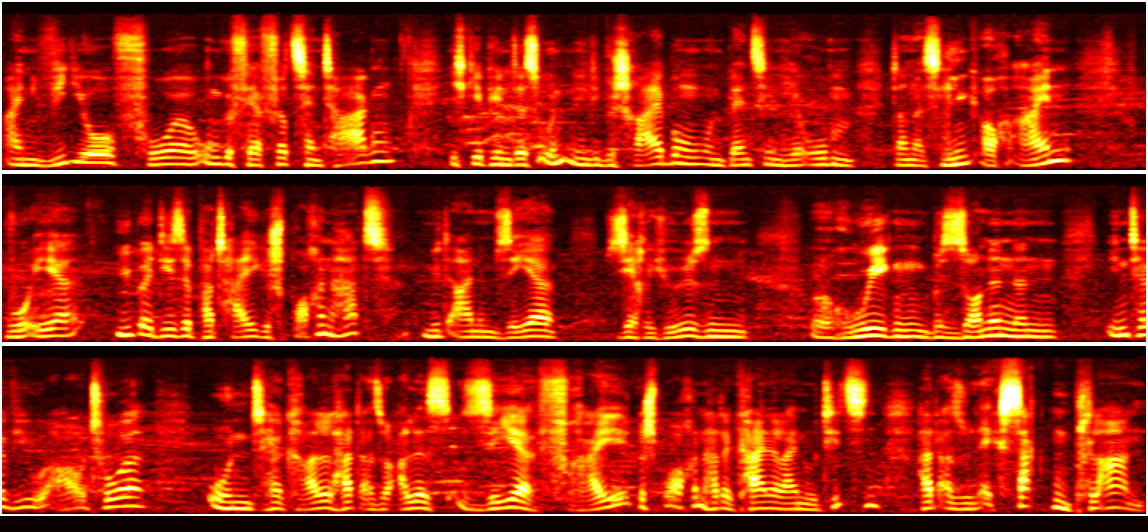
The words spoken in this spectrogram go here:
ein Video vor ungefähr 14 Tagen. Ich gebe Ihnen das unten in die Beschreibung und blende es Ihnen hier oben dann als Link auch ein, wo er über diese Partei gesprochen hat mit einem sehr seriösen, ruhigen, besonnenen Interviewautor. Und Herr Krall hat also alles sehr frei gesprochen, hatte keinerlei Notizen, hat also einen exakten Plan,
